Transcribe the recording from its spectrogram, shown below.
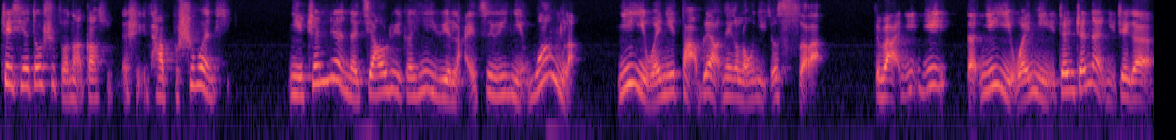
这些都是左脑告诉你的事情，它不是问题。你真正的焦虑跟抑郁来自于你忘了，你以为你打不了那个龙你就死了，对吧？你你的你以为你真真的你这个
